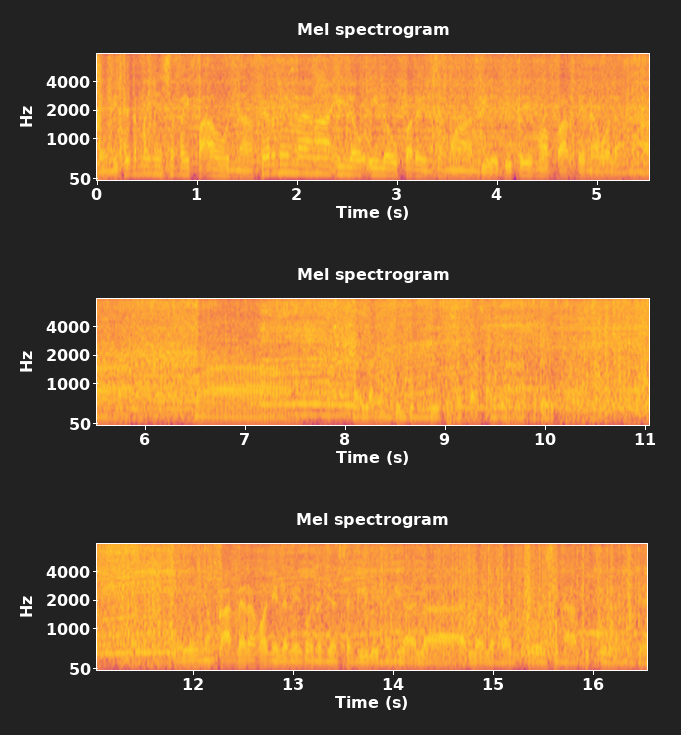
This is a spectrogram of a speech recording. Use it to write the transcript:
yan, dito naman yung sa may paahon na. Pero may mga ilaw-ilaw pa rin sa mga gilid. Ito yung mga parte na walang mga mga malaking building dito sa taas ng uh, Tagaytay. Yan yung camera ko. Nilagay ko na dyan sa gilid ng lala, lalabag ko. Sinabit ko lang dyan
